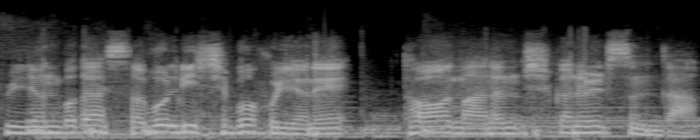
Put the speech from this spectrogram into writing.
훈련보다 서브 리시브 훈련에 더 많은 시간을 쓴다.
